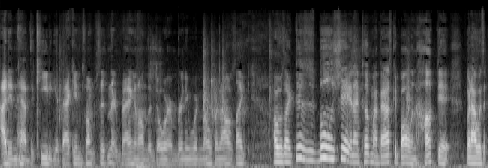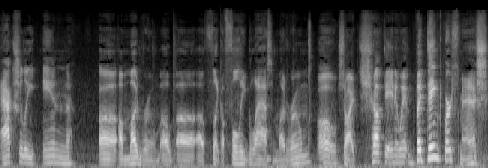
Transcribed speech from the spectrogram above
I didn't have the key to get back in, so I'm sitting there banging on the door, and Brittany wouldn't open. And I was like, I was like, this is bullshit. And I took my basketball and hucked it, but I was actually in. Uh, a mud room, a, a, a like a fully glass mud room, Oh. so I chucked it and it went but dink burst smash.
